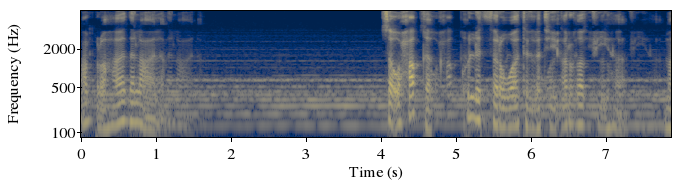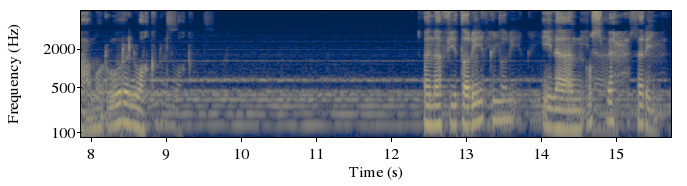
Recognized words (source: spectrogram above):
عبر هذا العالم. سأحقق كل الثروات التي أرغب فيها مع مرور الوقت. أنا في طريقي إلى أن أصبح ثري.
